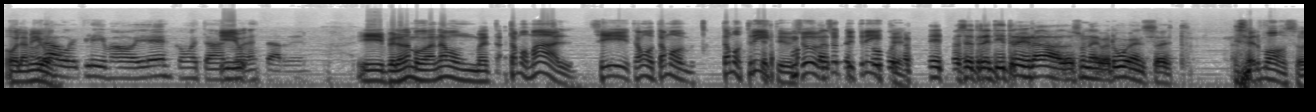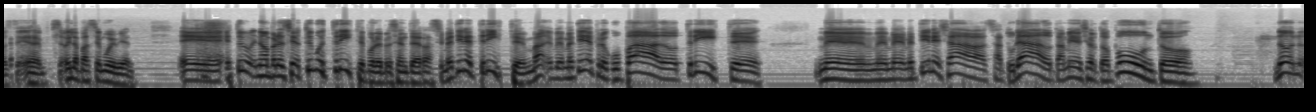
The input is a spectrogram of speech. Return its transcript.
Hola, amigo. Bravo el clima hoy, ¿eh? ¿Cómo están? Y- Buenas tardes. Y, pero andamos, andamos, estamos mal. Sí, estamos, estamos, estamos tristes. Yo, yo estoy triste. Hace 33 grados, es una vergüenza esto. Es hermoso. Eh, hoy la pasé muy bien. Eh, estoy, no, pero estoy muy triste por el presente de Racing. Me tiene triste, me tiene preocupado, triste. Me, me, tiene ya saturado también en cierto punto. No, no,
